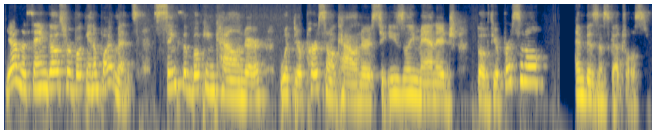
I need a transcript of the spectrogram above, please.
Yeah, and the same goes for booking appointments. Sync the booking calendar with your personal calendars to easily manage both your personal and business schedules.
